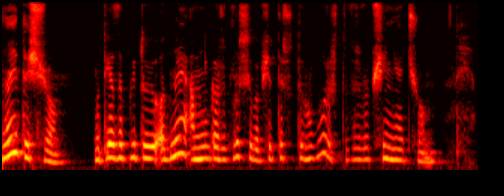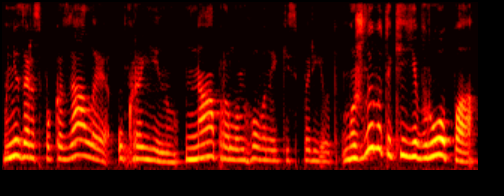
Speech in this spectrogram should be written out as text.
Знаєте що? От я запитую одне, а мені кажуть, лише взагалі те, що ти говориш, це вже взагалі ні о чому. Мені зараз показали Україну на пролонгований якийсь період. Можливо, таки Європа.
